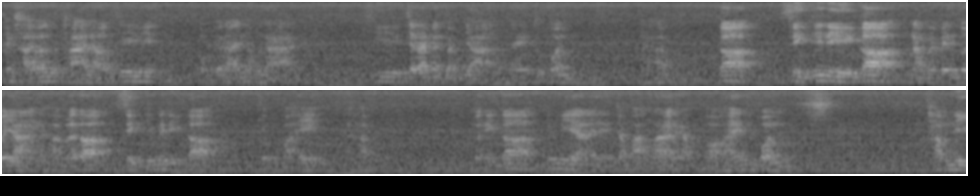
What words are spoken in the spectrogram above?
คล้ายๆวันสุดท้ายแล้วที่ผมจะได้ทำงาน ที่จะได้เป็นแบบอย่างให้ทุกคนนะครับ ก็สิ่งที่ดีก็นำไปเป็นตัวอย่างนะครับ แล้วก็สิ่งที่ไม่ดีก็เก็บไว้นะครับ วันนี้ก็ไม่มีอะไรจะฝากมากนะครับ ขอให้ทุกคนทำดี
